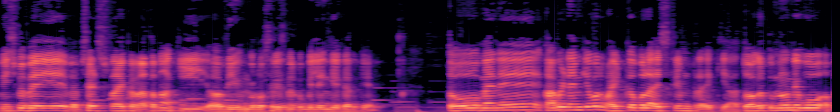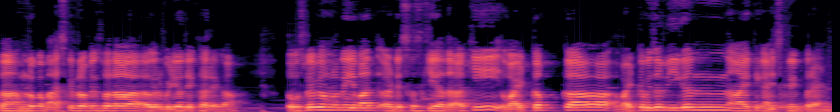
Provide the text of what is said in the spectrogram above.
बीच में मैं ये वेबसाइट्स ट्राई कर रहा था ना कि वीगन ग्रोसरीज मेरे को मिलेंगे करके। तो मैंने काफ़ी टाइम के बाद व्हाइट कप वाला आइसक्रीम ट्राई किया। तो अगर तुम लोग ने वो अपना हम लोग का बास्किन रॉबिन्स वाला अगर वीडियो देखा रहेगा तो उसमें भी हम लोग ने ये बात डिस्कस किया था कि व्हाइट कप का white cup is a vegan I think ice cream brand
